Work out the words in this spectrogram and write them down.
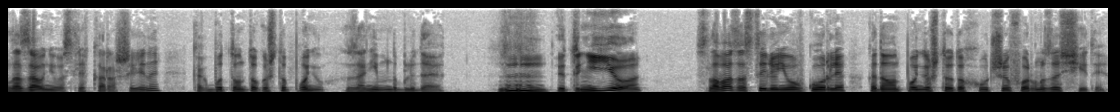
Глаза у него слегка расширены, как будто он только что понял, за ним наблюдают. «Это не я!» Слова застыли у него в горле, когда он понял, что это худшая форма защиты.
